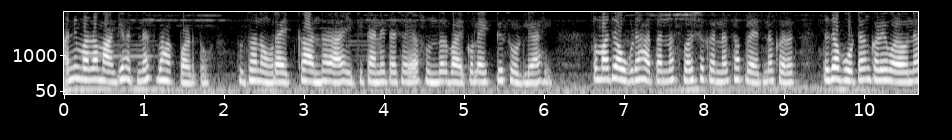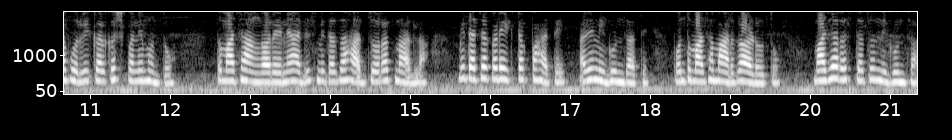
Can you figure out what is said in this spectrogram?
आणि मला मागे हटण्यास भाग पाडतो. तुझा नवरा इतका आंधळा आहे की त्याने त्याच्या या सुंदर बायकोला एकटे सोडले आहे. तो माझ्या उघड्या हातांना स्पर्श करण्याचा प्रयत्न करत त्याच्या बोटांकडे वळवण्यापूर्वी कर्कशपणे म्हणतो तो माझ्या अंगावर येण्याआधीच मी त्याचा हात जोरात मारला. मी त्याच्याकडे एकटक पाहते आणि निघून जाते पण तो माझा मार्ग अडवतो. माझ्या रस्त्यातून निघून जा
